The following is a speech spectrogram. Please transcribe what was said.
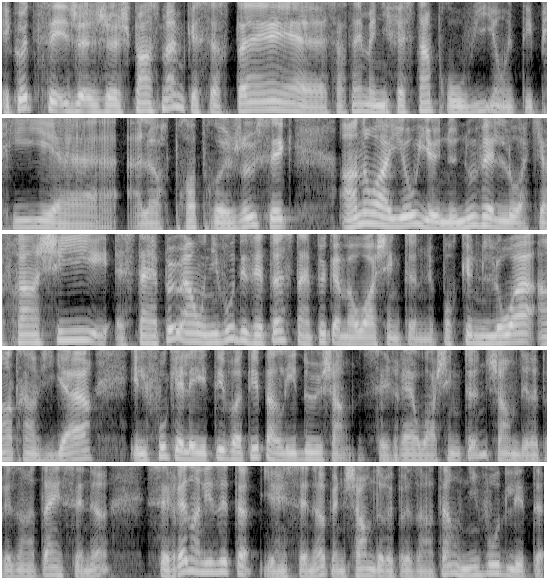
Écoute, c'est, je, je, pense même que certains, euh, certains manifestants pro-vie ont été pris à, à leur propre jeu. C'est qu'en Ohio, il y a une nouvelle loi qui a franchi, c'est un peu, hein, au niveau des États, c'est un peu comme à Washington. Pour qu'une loi entre en vigueur, il faut qu'elle ait été votée par les deux chambres. C'est vrai à Washington, Chambre des représentants et Sénat. C'est vrai dans les États. Il y a un Sénat et une Chambre de représentants au niveau de l'État.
